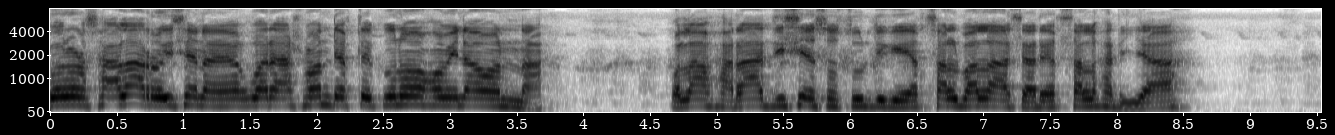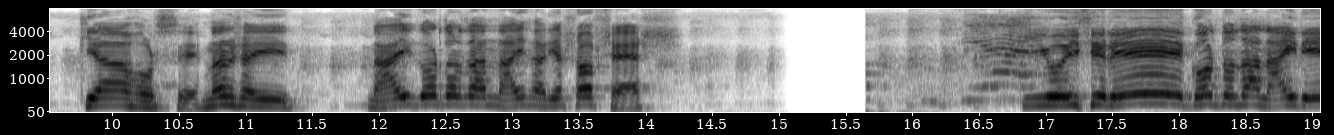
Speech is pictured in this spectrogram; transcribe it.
গরুর সাল আর রয়েছে না। একবারে আসমান দেখতে কোনো কমি না না। ওলা ভাড়া দিছে চতুর দিকে এক সাল বালা আছে আর এক সাল ফারিয়া। কিয়া করছে? না শাহিদ নাই গড় দরদার নাই ফারিয়া, সব শেষ। কি হয়েছে রে? গড় দরদা নাই রে।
